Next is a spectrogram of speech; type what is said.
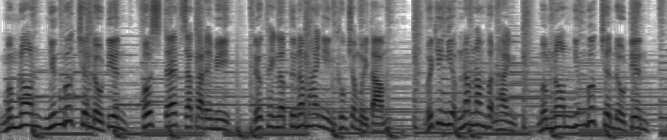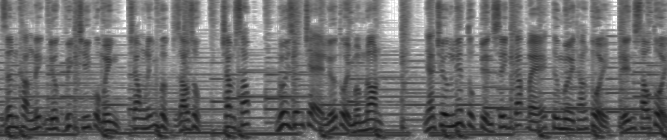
Mầm non những bước chân đầu tiên First Steps Academy được thành lập từ năm 2018. Với kinh nghiệm 5 năm vận hành, Mầm non những bước chân đầu tiên dần khẳng định được vị trí của mình trong lĩnh vực giáo dục, chăm sóc, nuôi dưỡng trẻ lứa tuổi mầm non. Nhà trường liên tục tuyển sinh các bé từ 10 tháng tuổi đến 6 tuổi,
